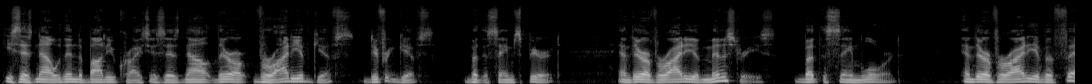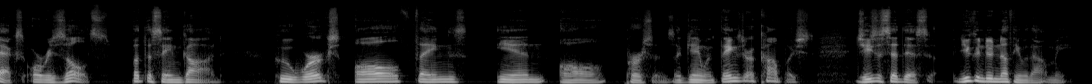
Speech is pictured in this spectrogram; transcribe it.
He says, Now within the body of Christ, he says, Now there are variety of gifts, different gifts, but the same Spirit. And there are variety of ministries, but the same Lord. And there are variety of effects or results, but the same God, who works all things in all persons. Again, when things are accomplished, Jesus said this You can do nothing without me.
